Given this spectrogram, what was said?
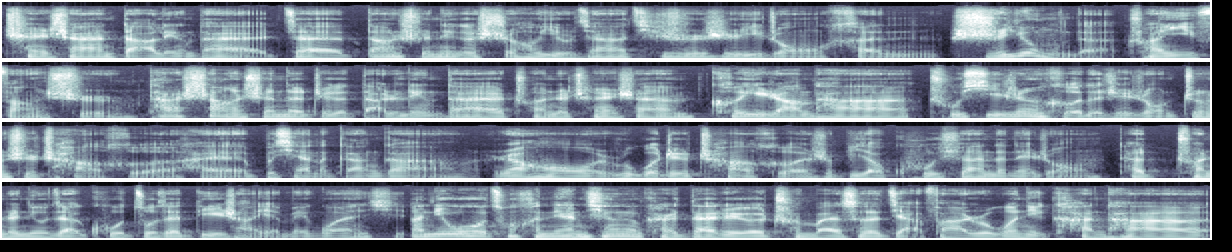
衬衫打领带。在当时那个时候，艺术家其实是一种很实用的穿衣方式。他上身的这个打着领带、穿着衬衫，可以让他出席任何的这种正式场合还不显得尴尬。然后，如果这个场合是比较酷炫的那种，他穿着牛仔裤坐在地上也没关系。安迪沃霍从很年轻就开始戴这个纯白色的假发。如果你看他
